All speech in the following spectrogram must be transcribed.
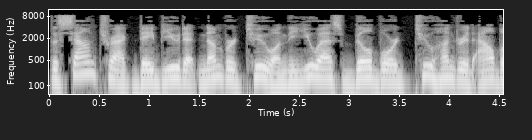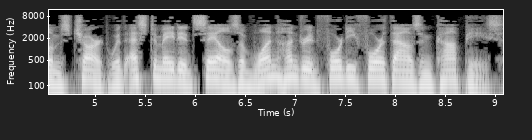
The soundtrack debuted at number 2 on the US Billboard 200 Albums chart with estimated sales of 144,000 copies.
